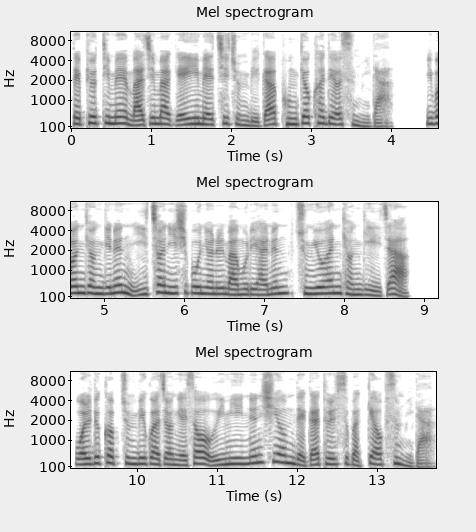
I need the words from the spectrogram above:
대표팀의 마지막 A매치 준비가 본격화되었습니다. 이번 경기는 2025년을 마무리하는 중요한 경기이자 월드컵 준비 과정에서 의미 있는 시험대가 될 수밖에 없습니다.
